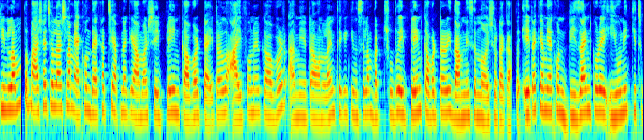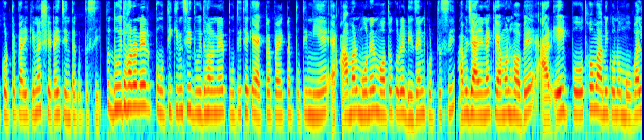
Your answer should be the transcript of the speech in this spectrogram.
কিনলাম। তো বাসায় চলে আসলাম। এখন দেখাচ্ছি আপনাকে আমার সেই প্লেন কাভারটা এটা হলো আইফোনের কাভার আমি এটা অনলাইন থেকে কিনছিলাম বাট শুধু এই প্লেন কাভারটারই দাম নিছে নয়শো টাকা। তো এটাকে আমি এখন ডিজাইন করে ইউনিক কিছু করতে পারি কিনা সেটাই চিন্তা করতেছি। তো দুই ধরনের পুঁতি কিনছি, দুই ধরনের পুঁতি থেকে একটার পর একটা পুঁতি নিয়ে আমার মনের মতো করে ডিজাইন করতেছি। আমি জানি না কেমন হবে, আর এই প্রথম আমি কোনো মোবাইল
